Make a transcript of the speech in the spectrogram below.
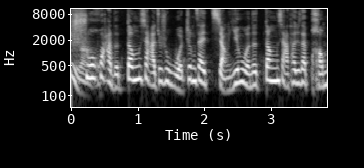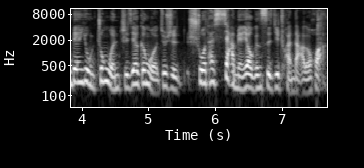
说话的当下，就是我正在讲英文的当下，他就在旁边用中文直接跟我就是说他下面要跟司机传达的话。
